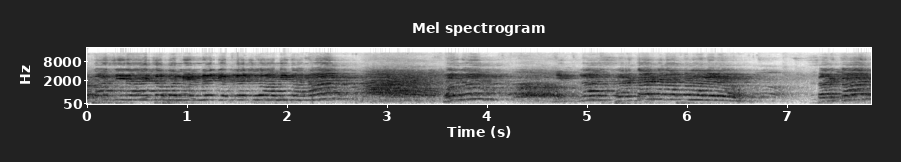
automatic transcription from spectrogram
उपाशी राहायचा पण निर्णय घेतल्याशिवाय आम्ही जाणार हो ना इथला सरकारकडे आपण आलेलो सरकार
